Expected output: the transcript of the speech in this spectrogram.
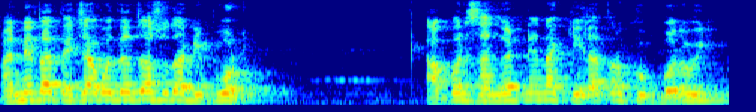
अन्यथा त्याच्याबद्दलचा सुद्धा रिपोर्ट आपण संघटनेनं केला तर खूप बरं होईल.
